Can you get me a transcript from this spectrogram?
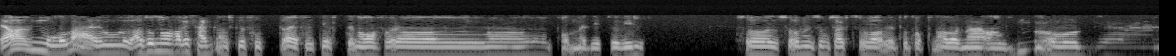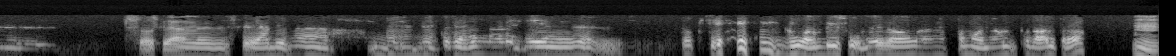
Ja, målet er jo Altså nå har vi seilt ganske fort og effektivt nå for å komme dit vi vil. Så, så, men som sagt så var vi på toppen av denne anden, og eh, så skulle jeg, skulle jeg begynne begynte serien med veldig eh, gode ambisjoner og på morgenen på dag tre. Mm.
